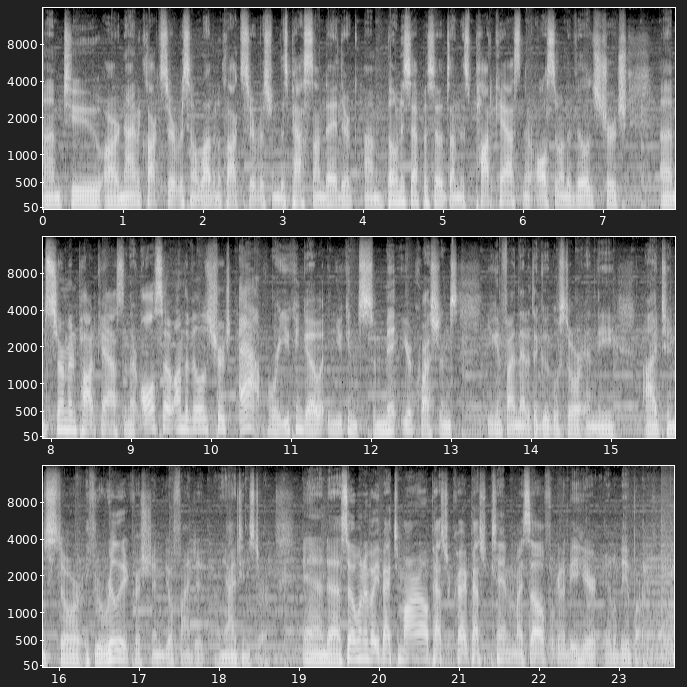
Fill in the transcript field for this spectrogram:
um, to our nine o'clock service and 11 o'clock service from this past Sunday. They're um, bonus episodes on this podcast, and they're also on the Village Church um, sermon podcast, and they're also on the Village Church app where you can go and you can submit your questions. You can find that at the Google Store and the iTunes Store. If you're really a Christian, you'll find it on the iTunes Store. And uh, so I want to invite you back tomorrow. Pastor Craig, Pastor Tim, and myself, we're going to be here. It'll be a party.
